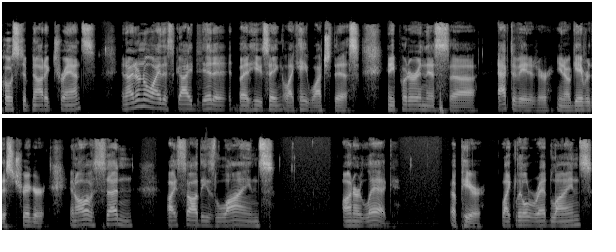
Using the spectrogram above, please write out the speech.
post hypnotic trance. And I don't know why this guy did it, but he was saying, like, hey, watch this. And he put her in this, uh, activated her, you know, gave her this trigger. And all of a sudden, I saw these lines on her leg appear, like little red lines.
